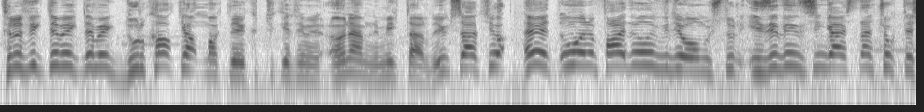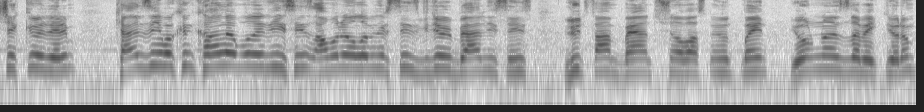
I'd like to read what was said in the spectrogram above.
Trafikte beklemek, dur kalk yapmak da yakıt tüketimini önemli miktarda yükseltiyor. Evet umarım faydalı bir video olmuştur. İzlediğiniz için gerçekten çok teşekkür ederim. Kendinize iyi bakın. Kanala abone değilseniz abone olabilirsiniz. Videoyu beğendiyseniz lütfen beğen tuşuna basmayı unutmayın. Yorumlarınızı da bekliyorum.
